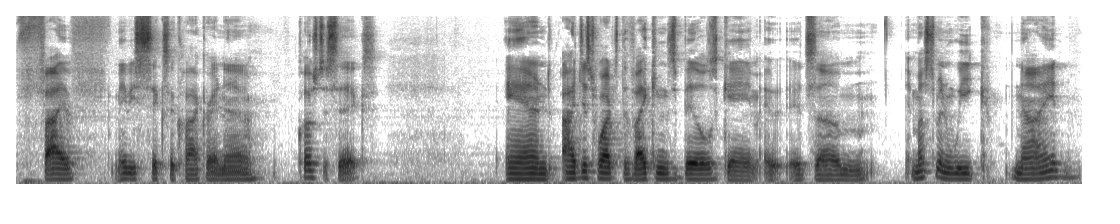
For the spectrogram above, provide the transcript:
five, maybe six o'clock right now, close to six. And I just watched the Vikings Bills game. It, it's um, it must have been week nine.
